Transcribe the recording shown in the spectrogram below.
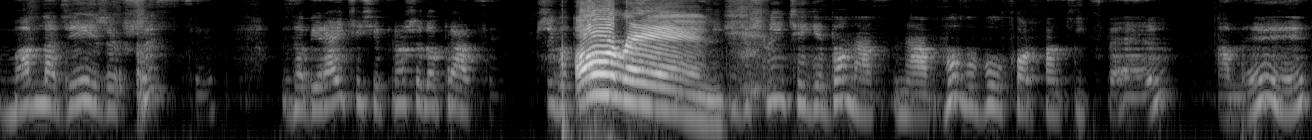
Mam nadzieję, że wszyscy zabierajcie się proszę do pracy. Przygotujcie Orange! i wyślijcie je do nas na www.forfunkids.pl, a my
